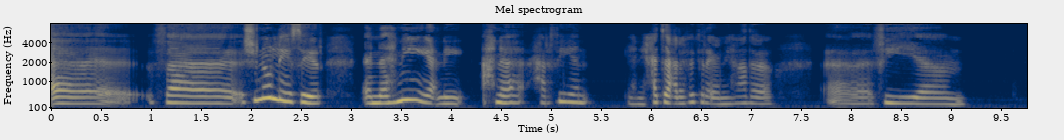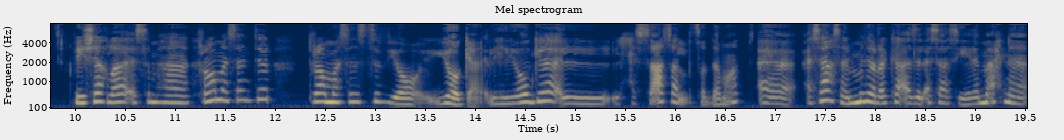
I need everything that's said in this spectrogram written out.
آه فشنو اللي يصير إن هني يعني إحنا حرفيا يعني حتى على فكرة يعني هذا آه في آه في شغلة اسمها trauma center trauma sensitive yoga اللي هي اليوغا الحساسة للصدمات. آه أساسا من الركائز الأساسية لما إحنا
